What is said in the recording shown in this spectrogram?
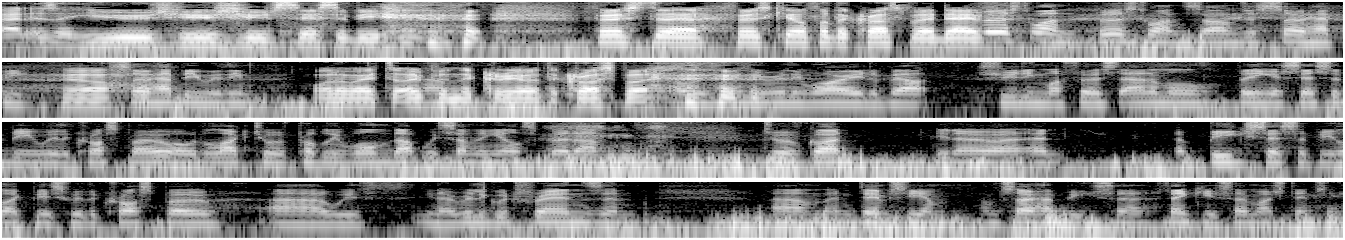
That is a huge, huge, huge Tsessebe. first, uh, first kill for the crossbow, Dave. First one, first one. So I'm just so happy, Yeah. so happy with him. What a way to open the career with the crossbow. I was really, really worried about shooting my first animal being a Tsessebe with a crossbow. I would like to have probably warmed up with something else, but um, to have got you know a, a big Tsessebe like this with a crossbow, uh, with you know really good friends and um, and Dempsey, I'm, I'm so happy. So thank you so much, Dempsey.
